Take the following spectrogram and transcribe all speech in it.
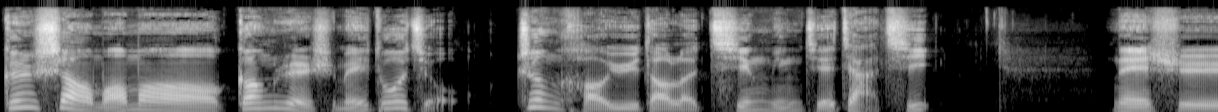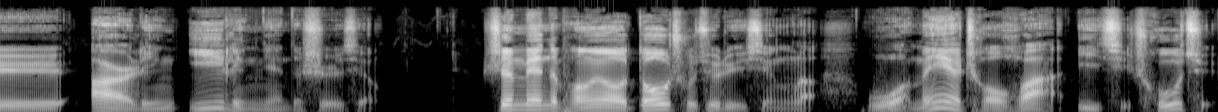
跟邵毛毛刚认识没多久，正好遇到了清明节假期。那是二零一零年的事情，身边的朋友都出去旅行了，我们也筹划一起出去。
